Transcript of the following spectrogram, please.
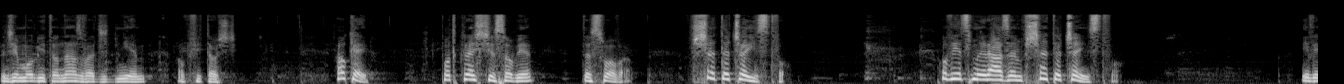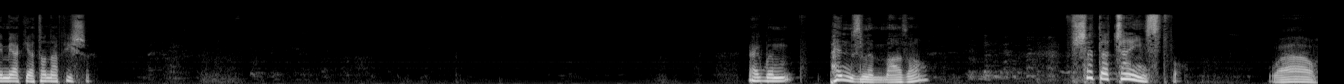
Będziemy mogli to nazwać dniem obfitości. Okej. Okay. Podkreślcie sobie te słowa. Wszeteczeństwo. Powiedzmy razem wszeteczeństwo. Nie wiem, jak ja to napiszę. Jakbym pędzlem mazał. Wszeteczeństwo. Wow.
